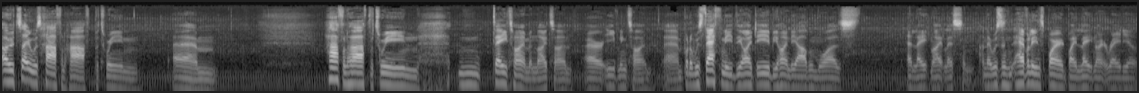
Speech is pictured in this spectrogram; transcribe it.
I would say it was half and half between um, half and half between daytime and nighttime or evening time. Um, but it was definitely the idea behind the album was a late night listen, and it was heavily inspired by late night radio.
